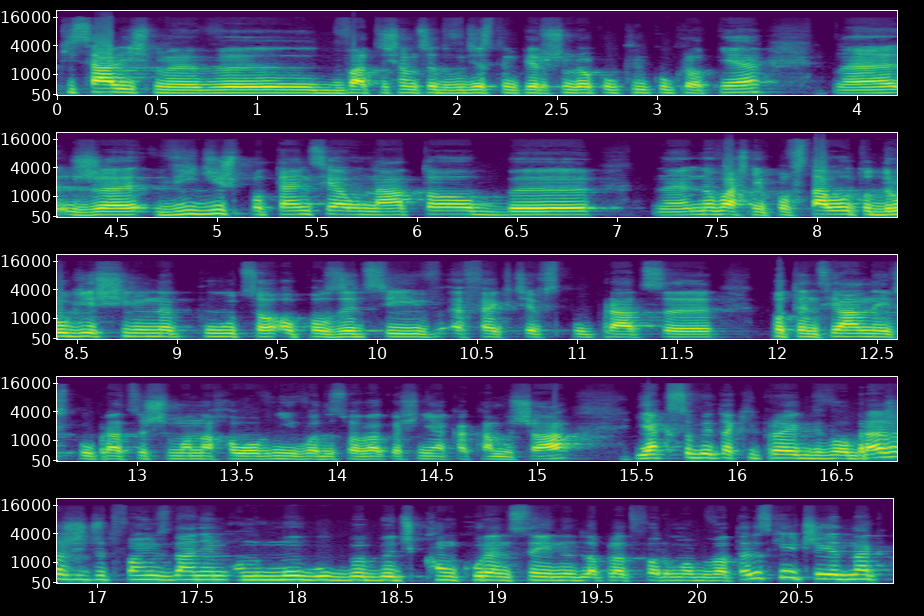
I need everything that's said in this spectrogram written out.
pisaliśmy w 2021 roku kilkukrotnie, e, że widzisz potencjał na to, by e, no właśnie, powstało to drugie silne płuco opozycji w efekcie współpracy, potencjalnej współpracy Szymona Hołowni i Władysława Kosiniaka-Kamysza. Jak sobie taki projekt wyobrażasz i czy twoim zdaniem on mógłby być konkurencyjny dla Platformy Obywatelskiej, czy jednak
